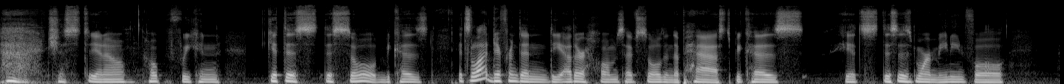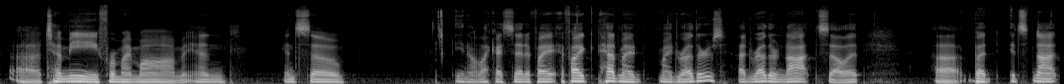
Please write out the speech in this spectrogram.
just, you know, hope we can get this this sold because it's a lot different than the other homes I've sold in the past because it's this is more meaningful uh, to me for my mom. And and so you know like I said if I if I had my my druthers I'd rather not sell it uh, but it's not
